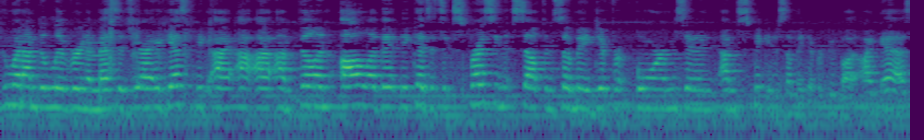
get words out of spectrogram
when I'm delivering a message. I guess I, I'm feeling all of it because it's expressing itself in so many different forms, and I'm speaking to so many different people. I guess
